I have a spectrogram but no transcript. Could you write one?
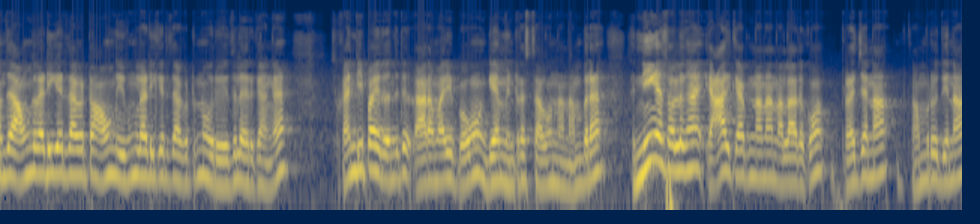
வந்து அவங்கள அடிக்கிறதாகட்டும் அவங்க இவங்கள அடிக்கிறதாகட்டும்னு ஒரு இதில் இருக்காங்க. ஸோ கண்டிப்பாக இது வந்துட்டு வேறு மாதிரி போகும். கேம் இன்ட்ரெஸ்ட் ஆகும்னு நான் நம்புகிறேன் நீங்கள் சொல்லுங்கள் யார் கேப்டனானா நல்லாயிருக்கும் பிரஜனா கம்ருதினா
